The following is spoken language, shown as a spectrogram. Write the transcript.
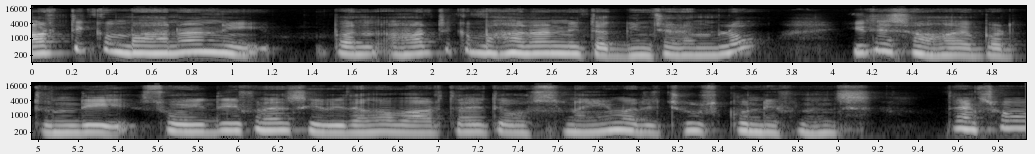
ఆర్థిక భారాన్ని పన్ ఆర్థిక భారాన్ని తగ్గించడంలో ఇది సహాయపడుతుంది. సో ఇది ఫ్రెండ్స్ ఈ విధంగా వార్తలు అయితే వస్తున్నాయి. మరి చూసుకోండి ఫ్రెండ్స్. థ్యాంక్స్ ఫర్ వాచింగ్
